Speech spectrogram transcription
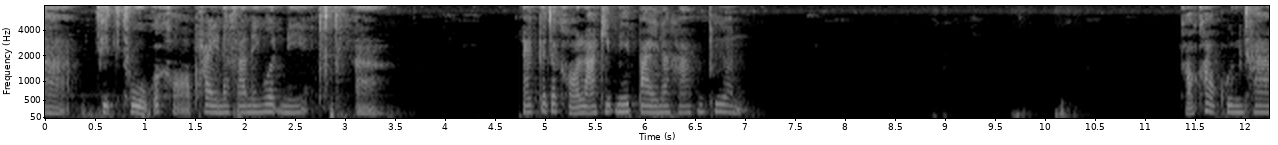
อ่าผิดถูกก็ขออภัยนะคะ ในงวดนี้อ่าแอดก็จะขอลาคลิปนี้ไปนะคะเพื่อนๆขอขอบคุณค่ะ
